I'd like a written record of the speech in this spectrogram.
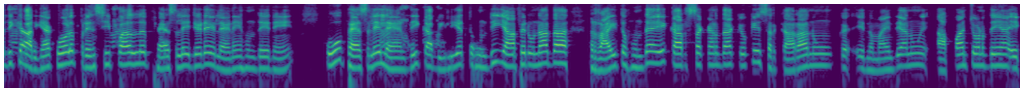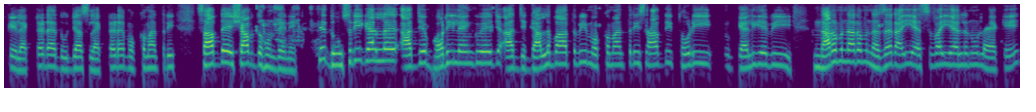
ਅਧਿਕਾਰੀਆਂ ਕੋਲ ਪ੍ਰਿੰਸੀਪਲ ਫੈਸਲੇ ਜਿਹੜੇ ਲੈਣੇ ਹੁੰਦੇ ਨੇ ਉਹ ਫੈਸਲੇ ਲੈਣ ਦੀ ਕਾਬਲੀਅਤ ਹੁੰਦੀ ਜਾਂ ਫਿਰ ਉਹਨਾਂ ਦਾ ਰਾਈਟ ਹੁੰਦਾ ਇਹ ਕਰ ਸਕਣ ਦਾ? ਕਿਉਂਕਿ ਸਰਕਾਰਾਂ ਨੂੰ ਇਹ ਨੁਮਾਇੰਦਿਆਂ ਨੂੰ ਆਪਾਂ ਚੁਣਦੇ ਆ ਇੱਕ ਇਲੈਕਟਡ ਹੈ ਦੂਜਾ ਸਿਲੈਕਟਡ ਹੈ ਮੁੱਖ ਮੰਤਰੀ ਸਭ ਦੇ ਸ਼ਬਦ ਹੁੰਦੇ ਨੇ। ਤੇ ਦੂਸਰੀ ਗੱਲ ਅੱਜ ਬਾਡੀ ਲੈਂਗੁਏਜ ਅੱਜ ਗੱਲਬਾਤ ਵੀ ਮੁੱਖ ਮੰਤਰੀ ਸਾਹਿਬ ਦੀ ਥੋੜੀ ਕਹਿ ਲਈਏ ਵੀ ਨਰਮ ਨਰਮ ਨਜ਼ਰ ਆਈ ਐਸਵਾਈਐਲ ਨੂੰ ਲੈ ਕੇ।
